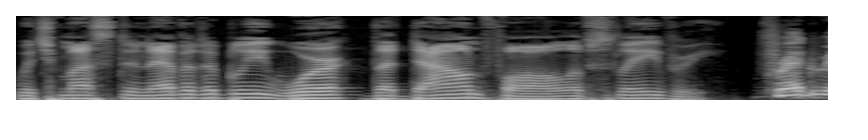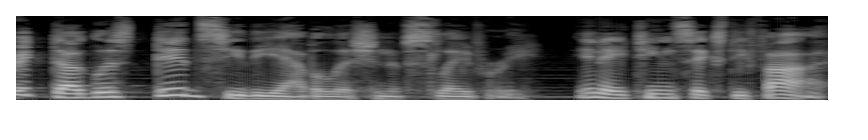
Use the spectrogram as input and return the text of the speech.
which must inevitably work the downfall of slavery. Frederick Douglass did see the abolition of slavery in 1865.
